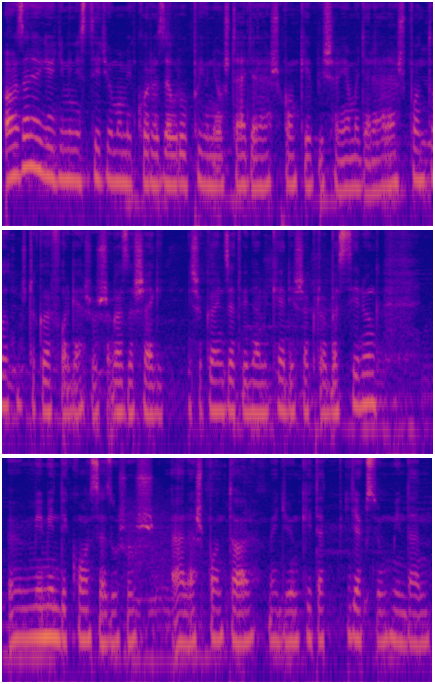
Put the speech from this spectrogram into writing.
Az Energiaügyi Minisztérium, amikor az Európai Uniós tárgyalásokon képviseli a magyar álláspontot, most a körforgásos, a gazdasági és a környezetvédelmi kérdésekről beszélünk, mi mindig konszenzusos állásponttal megyünk ki, tehát igyekszünk minden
